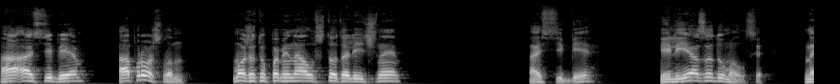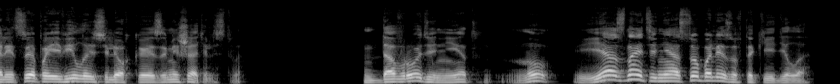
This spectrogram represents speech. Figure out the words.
«А о себе? О прошлом? Может, упоминал что-то личное?» «О себе?» Илья задумался. На лице появилось легкое замешательство. «Да вроде нет. Ну, я, знаете, не особо лезу в такие дела».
